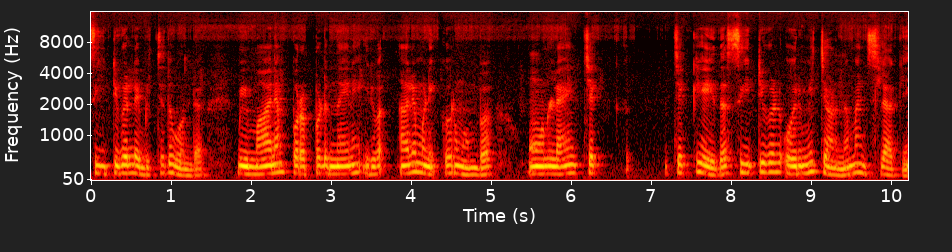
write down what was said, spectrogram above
സീറ്റുകൾ ലഭിച്ചതുകൊണ്ട് വിമാനം പുറപ്പെടുന്നതിന് ഇരുപത്തിനാല് മണിക്കൂർ മുമ്പ് ഓൺലൈൻ ചെക്ക് ചെക്ക് ചെയ്ത സീറ്റുകൾ ഒരുമിച്ചാണെന്ന് മനസ്സിലാക്കി.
